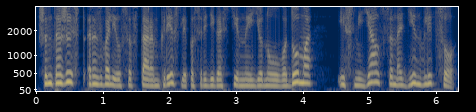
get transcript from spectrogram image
Шантажист развалился в старом кресле посреди гостиной ее нового дома и смеялся Надин в лицо.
